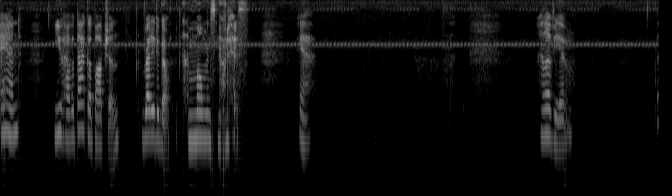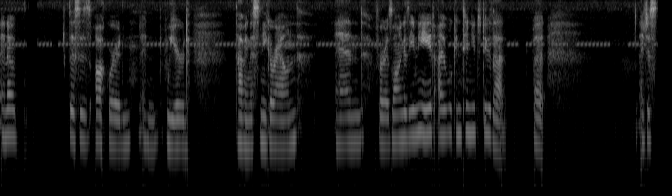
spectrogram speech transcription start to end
And you have a backup option ready to go at a moment's notice. Yeah. I love you. I know this is awkward and weird having to sneak around, and for as long as you need, I will continue to do that. But I just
